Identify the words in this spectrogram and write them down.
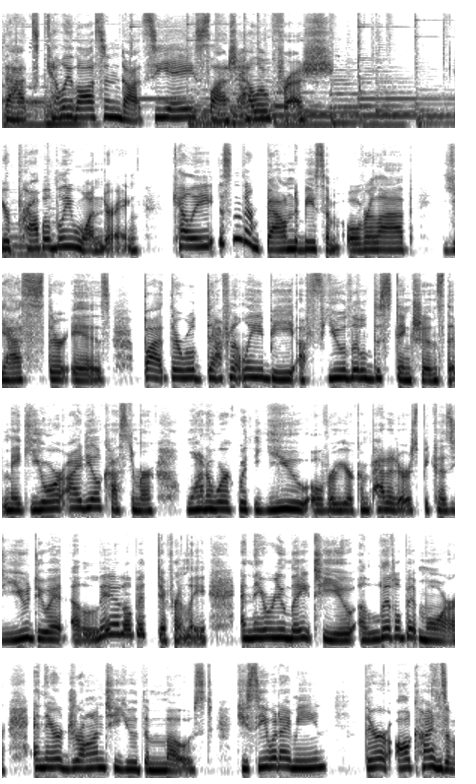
That's kellylawson.ca slash HelloFresh. You're probably wondering, Kelly, isn't there bound to be some overlap? Yes, there is, but there will definitely be a few little distinctions that make your ideal customer want to work with you over your competitors because you do it a little bit differently and they relate to you a little bit more and they're drawn to you the most. Do you see what I mean? There are all kinds of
